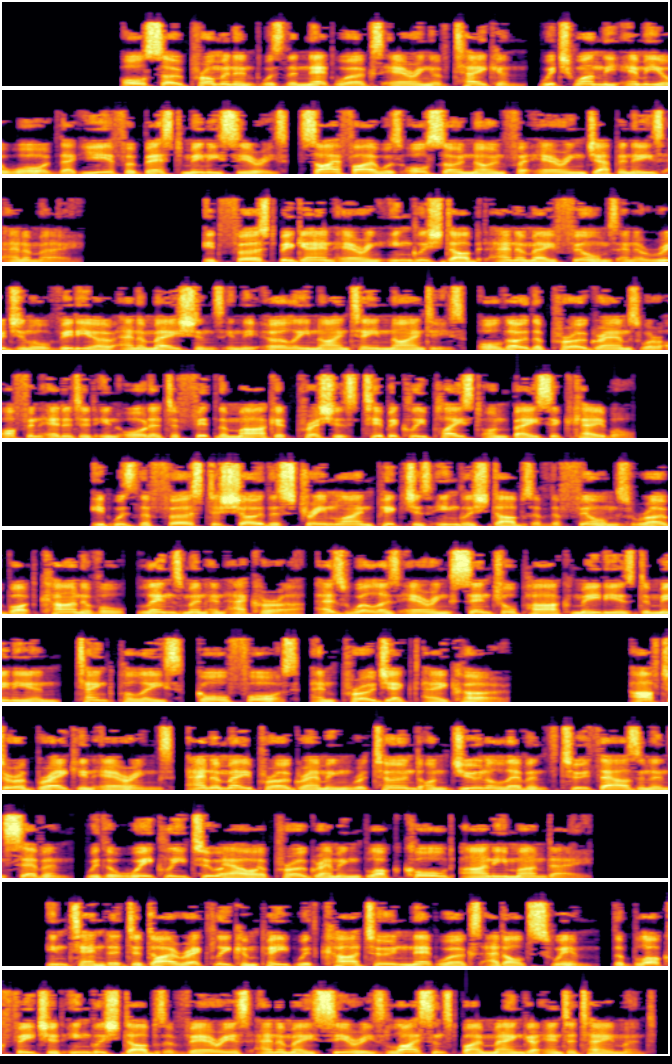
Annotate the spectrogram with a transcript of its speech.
Also prominent was the network's airing of Taken, which won the Emmy Award that year for Best Miniseries. Sci-Fi was also known for airing Japanese anime. It first began airing English-dubbed anime films and original video animations in the early 1990s, although the programs were often edited in order to fit the market pressures typically placed on basic cable. It was the first to show the Streamline Pictures English dubs of the films Robot Carnival, Lensman and Akira, as well as airing Central Park Media's Dominion, Tank Police, Gall Force, and Project A-ko. After a break in airings, anime programming returned on June 11, 2007, with a weekly two-hour programming block called Ani Monday. Intended to directly compete with Cartoon Network's Adult Swim, the block featured English dubs of various anime series licensed by Manga Entertainment.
